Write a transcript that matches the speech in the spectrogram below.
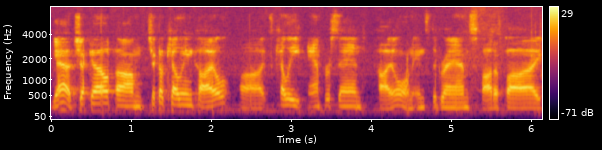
yeah, check out um, check out Kelly and Kyle. Uh, it's Kelly ampersand Kyle on Instagram, Spotify.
